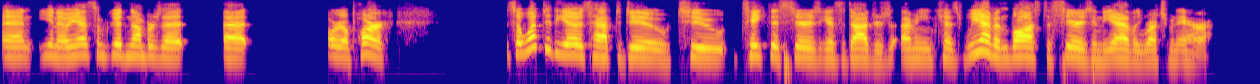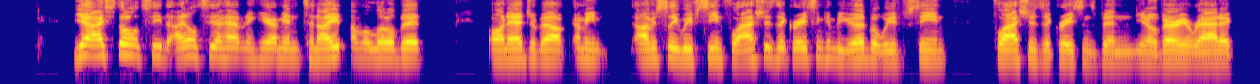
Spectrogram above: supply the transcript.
and you know he has some good numbers at at Oriole Park so what do the O's have to do to take this series against the Dodgers? I mean, because we haven't lost a series in the Adley Rutschman era. Yeah, I still don't see that. I don't see that happening here. I mean, tonight I'm a little bit on edge about. I mean, obviously we've seen flashes that Grayson can be good, but we've seen flashes that Grayson's been, you know, very erratic.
